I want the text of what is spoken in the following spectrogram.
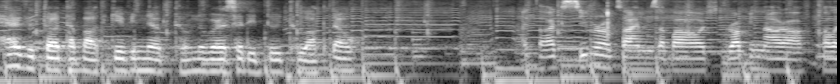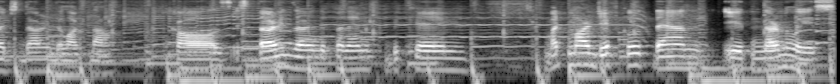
Have you thought about giving up to university due to lockdown? Thought several times about dropping out of college during the lockdown because studying during the pandemic became much more difficult than it normally is.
